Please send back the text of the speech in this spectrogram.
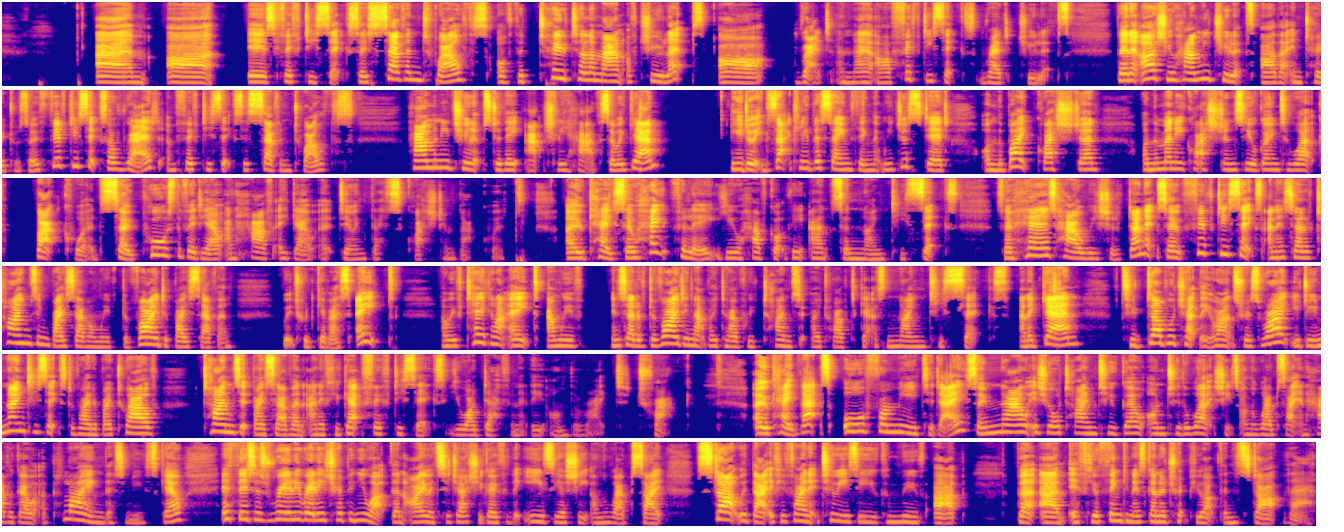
um, are is 56. So 7 twelfths of the total amount of tulips are red and there are 56 red tulips. Then it asks you how many tulips are there in total. So 56 are red and 56 is 7 twelfths. How many tulips do they actually have? So again, you do exactly the same thing that we just did on the bike question, on the money question. So you're going to work backwards. So pause the video and have a go at doing this question backwards. Okay, so hopefully you have got the answer 96. So here's how we should have done it. So 56, and instead of timesing by 7, we've divided by 7, which would give us 8. And we've taken our 8 and we've, instead of dividing that by 12, we've times it by 12 to get us 96. And again, to double check that your answer is right, you do 96 divided by 12, times it by 7, and if you get 56, you are definitely on the right track. Okay, that's all from me today. So now is your time to go onto the worksheets on the website and have a go at applying this new skill. If this is really, really tripping you up, then I would suggest you go for the easier sheet on the website. Start with that. If you find it too easy, you can move up. But um, if you're thinking it's going to trip you up, then start there.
